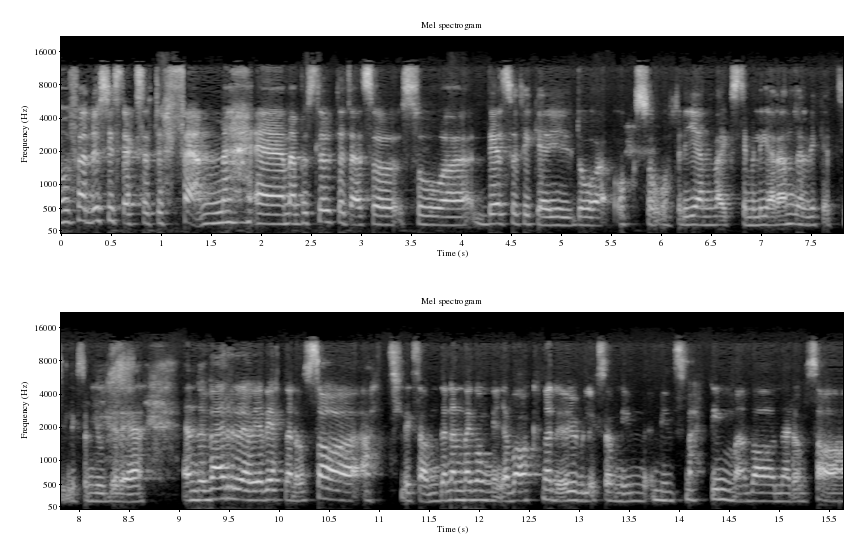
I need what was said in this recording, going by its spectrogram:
Hon föddes ju strax efter fem, eh, men på slutet där så, så dels så fick jag ju då också återigen värkstimulerande, vilket liksom gjorde det ännu värre. Och jag vet när de sa att liksom, den enda gången jag vaknade ur liksom min, min smärtdimma var när de sa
